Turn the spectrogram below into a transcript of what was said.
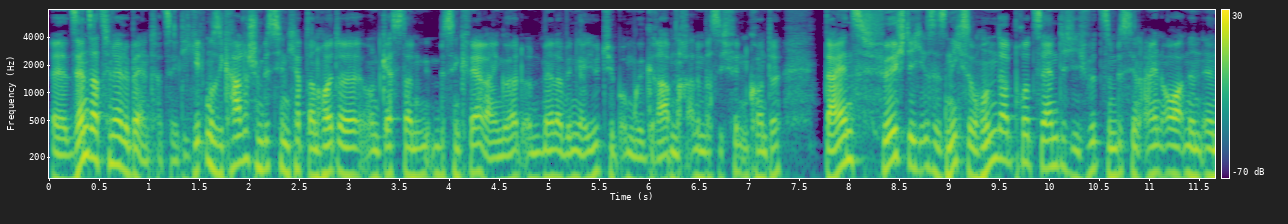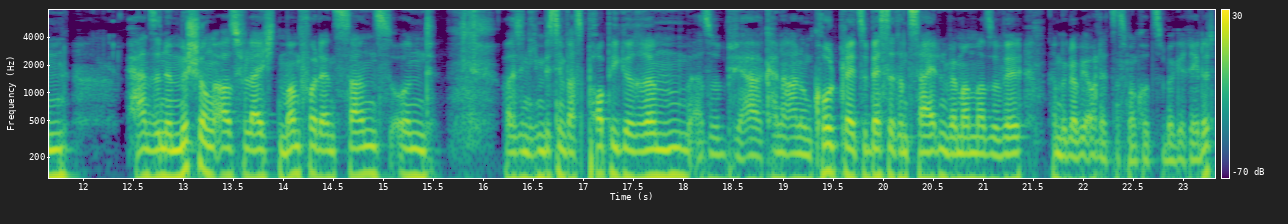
Äh, sensationelle Band tatsächlich. Die geht musikalisch ein bisschen, ich habe dann heute und gestern ein bisschen quer reingehört und mehr oder weniger YouTube umgegraben nach allem, was ich finden konnte. Deins fürchte ich ist es nicht so hundertprozentig, ich würde es ein bisschen einordnen in ja, so eine Mischung aus vielleicht Mumford Sons und weiß ich nicht, ein bisschen was poppigerem, also ja, keine Ahnung, Coldplay zu besseren Zeiten, wenn man mal so will, haben wir glaube ich auch letztens mal kurz drüber geredet.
